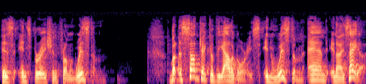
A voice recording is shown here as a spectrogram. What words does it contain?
his inspiration from wisdom. But the subject of the allegories in wisdom and in Isaiah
